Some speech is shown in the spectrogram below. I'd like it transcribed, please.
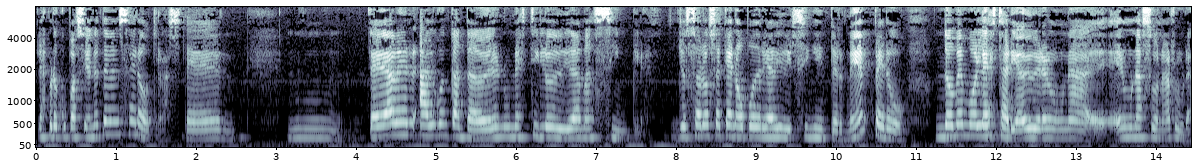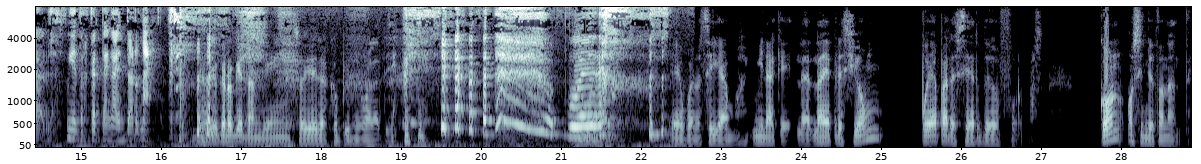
las preocupaciones deben ser otras. Deben, mm, debe haber algo encantador en un estilo de vida más simple. Yo solo sé que no podría vivir sin internet, pero no me molestaría vivir en una, en una zona rural mientras que tenga internet. Yo, creo que también soy los que opino igual a ti. bueno. Eh, bueno, sigamos. Mira que la, la, depresión puede aparecer de dos formas, con o sin detonante.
